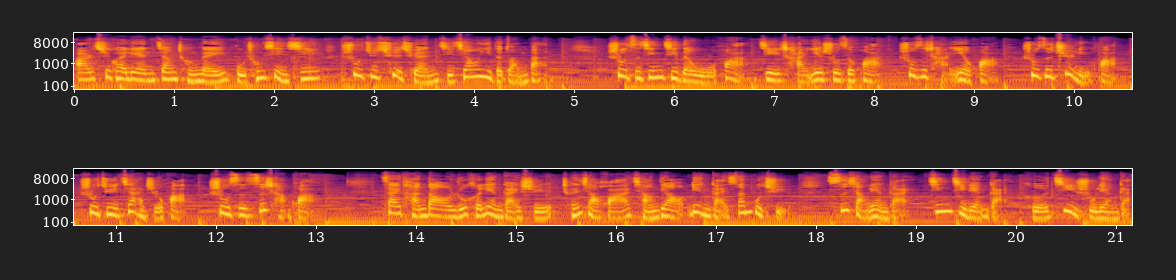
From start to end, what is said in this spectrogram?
而区块链将成为补充信息、数据确权及交易的短板。数字经济的五化，即产业数字化、数字产业化、数字治理化、数据价值化。数字资产化，在谈到如何链改时，陈晓华强调链改三部曲：思想链改、经济链改和技术链改。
